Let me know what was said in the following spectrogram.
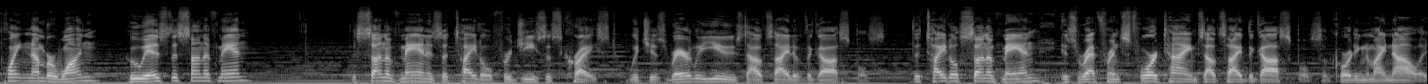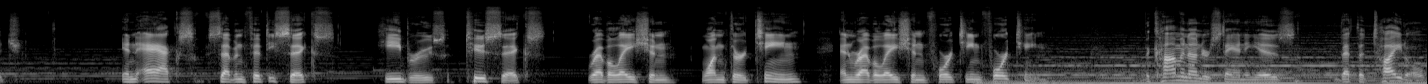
Point number one, who is the Son of Man? The Son of Man is a title for Jesus Christ, which is rarely used outside of the Gospels. The title Son of Man is referenced four times outside the Gospels, according to my knowledge. In Acts 756, Hebrews 2 6, Revelation 1:13, and Revelation 14:14. The common understanding is that the title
